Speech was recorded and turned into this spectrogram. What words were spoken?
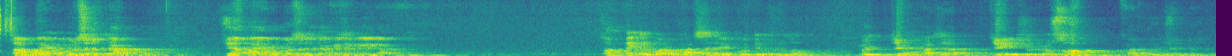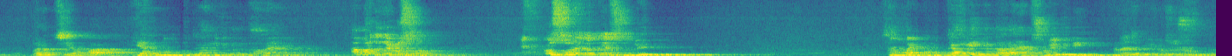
Siapa yang mau bersedekah? Siapa yang mau bersedekah fisabilillah? Sampai keluar bahasa dari mulut Rasulullah, menjahaza jaisul usrah falahul jannah. Barang siapa yang membekali tentara ini, apa artinya usrah? Usrah itu yang sulit. Sampai membekali tentara yang sulit ini, menajami masuk surga.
